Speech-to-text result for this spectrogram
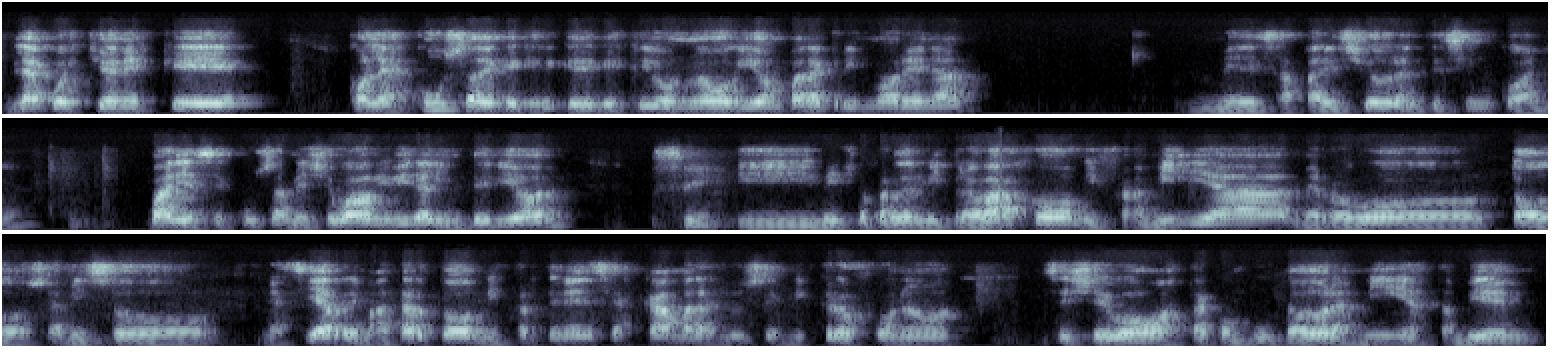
La cuestión es que con la excusa de que, escriba un nuevo guion para Cris Morena, me desapareció durante cinco años. Varias excusas, me llevó a vivir al interior sí. y me hizo perder mi trabajo, mi familia, me robó todo, o sea, me hizo, me hacía rematar todas mis pertenencias, cámaras, luces, micrófonos, se llevó hasta computadoras mías también.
